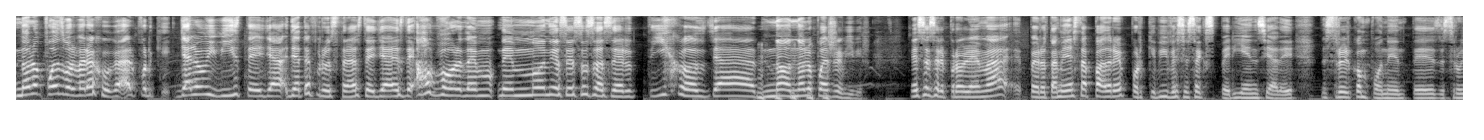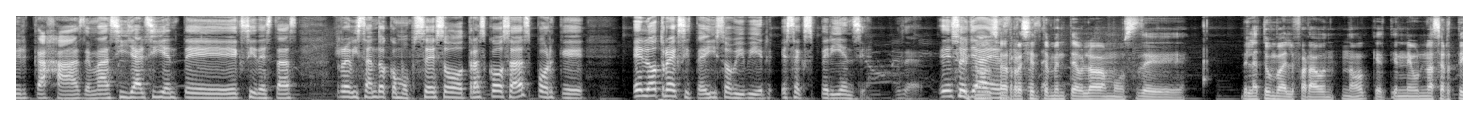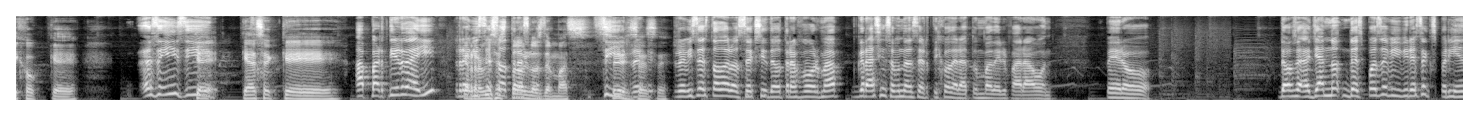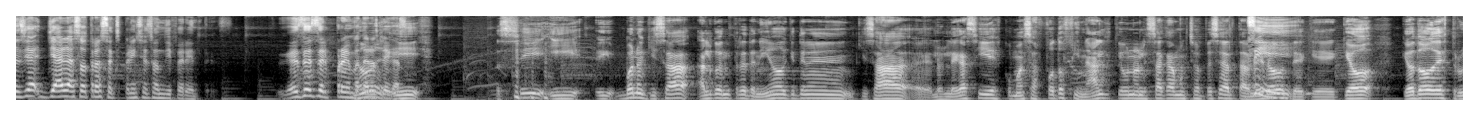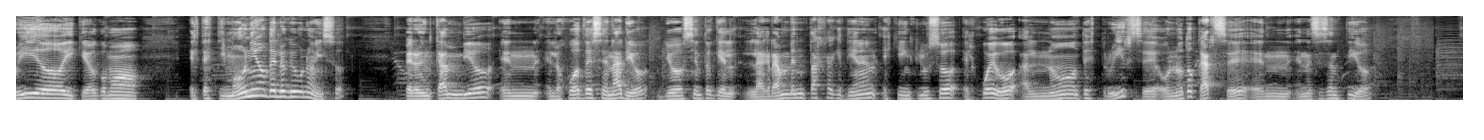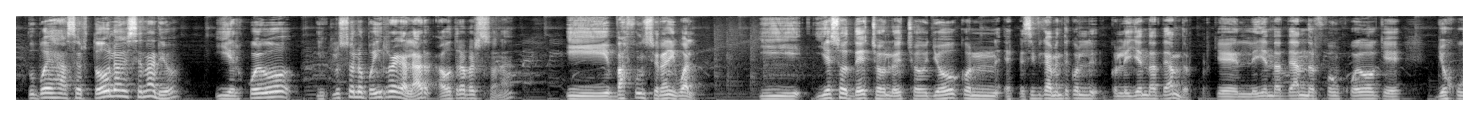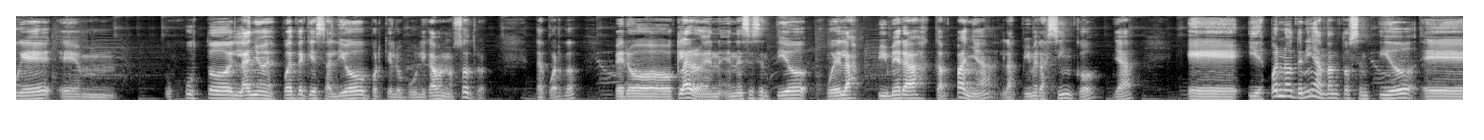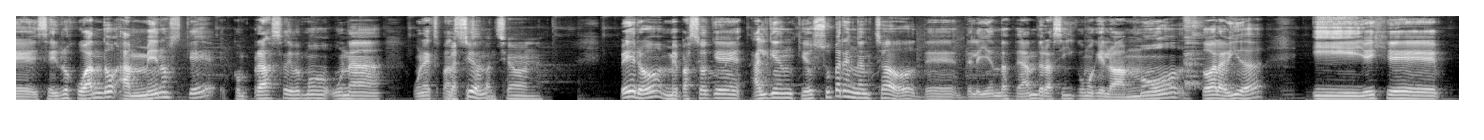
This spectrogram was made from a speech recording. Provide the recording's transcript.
No lo puedes volver a jugar porque ya lo viviste, ya, ya te frustraste, ya es de, oh, por demonios, esos acertijos, ya no, no lo puedes revivir. Ese es el problema, pero también está padre porque vives esa experiencia de destruir componentes, destruir cajas, demás, y ya al siguiente exit estás revisando como obseso otras cosas porque el otro exit te hizo vivir esa experiencia. eso ya es. recientemente hablábamos de, de la tumba del faraón, ¿no? Que tiene un acertijo que Sí, sí. Que, hace que. A partir de ahí, revises, todos los demás. Sí, sí, sí, Revises todos los sexy de otra forma, gracias a un acertijo de la tumba del faraón. Pero. O sea, ya no, después de vivir esa experiencia, ya las otras experiencias son diferentes. Ese es el problema de los Legacy. sí, y, bueno, quizá algo entretenido que tienen, quizá eh, los Legacy es como esa foto final que uno le saca muchas veces al tablero, de que quedó, quedó todo destruido y quedó como el testimonio de lo que uno hizo. Pero en cambio, en, los juegos de escenario, yo siento que la gran ventaja que tienen es que incluso el juego, al no destruirse o no tocarse en, ese sentido, tú puedes hacer todos los escenarios y el juego incluso lo podéis regalar a otra persona y va a funcionar igual. Y, eso, de hecho, lo he hecho yo con específicamente con, Leyendas de Andor, porque Leyendas de Andor fue un juego que yo jugué em, justo el año después de que salió porque lo publicamos nosotros, ¿de acuerdo? Pero claro, en, ese sentido jugué las primeras campañas, las primeras cinco, ¿ya? Eh, y después no tenía tanto sentido eh, seguirlo jugando a menos que comprásemos una, una expansión. Pero me pasó que alguien quedó súper enganchado de, de, Leyendas de Andor, así como que lo amó toda la vida. Y yo dije,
